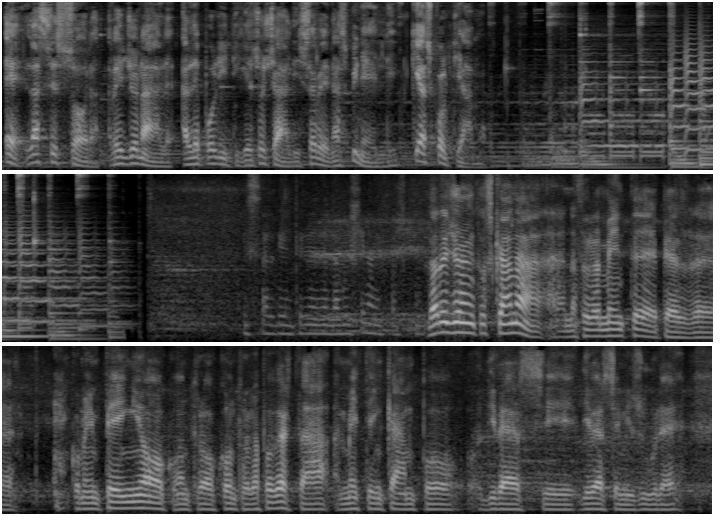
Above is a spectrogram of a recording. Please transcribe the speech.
e l'assessora regionale alle politiche sociali Serena Spinelli, che ascoltiamo. La regione toscana naturalmente per eh, come impegno contro, contro, la povertà mette in campo diversi, diverse misure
